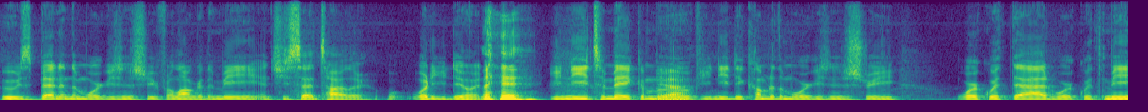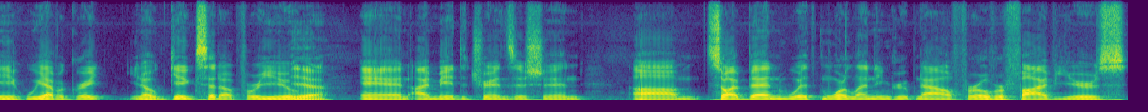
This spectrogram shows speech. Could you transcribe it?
who's been in the mortgage industry for longer than me. And she said, Tyler, what are you doing? you need to make a move. Yeah. You need to come to the mortgage industry, work with dad, work with me. We have a great, you know, gig set up for you. Yeah. And I made the transition. Um, so I've been with Moore Lending Group now for over five years.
